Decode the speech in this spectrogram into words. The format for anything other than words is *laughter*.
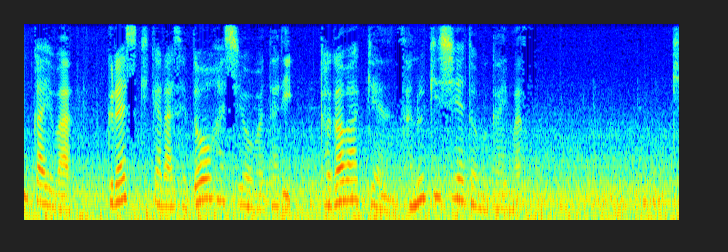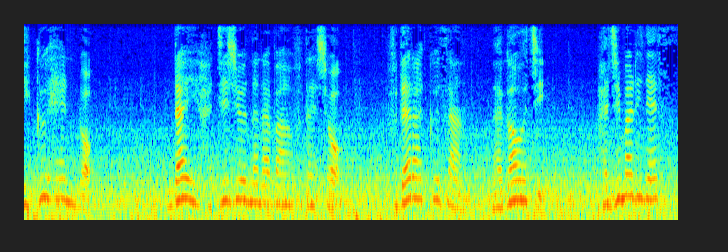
今回は倉敷から瀬戸大橋を渡り香川県讃岐市へと向かいます。菊遍路第87番札所不堕落山長尾寺。始まりです。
